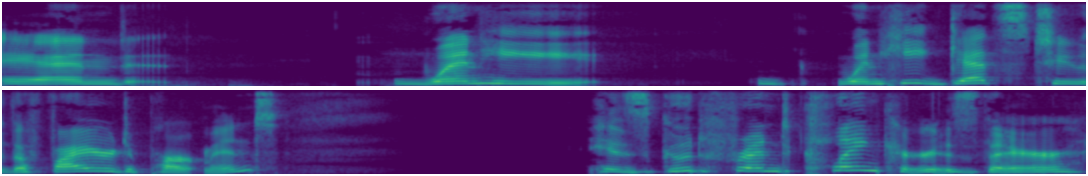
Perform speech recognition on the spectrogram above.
And when he when he gets to the fire department, his good friend Clanker is there,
